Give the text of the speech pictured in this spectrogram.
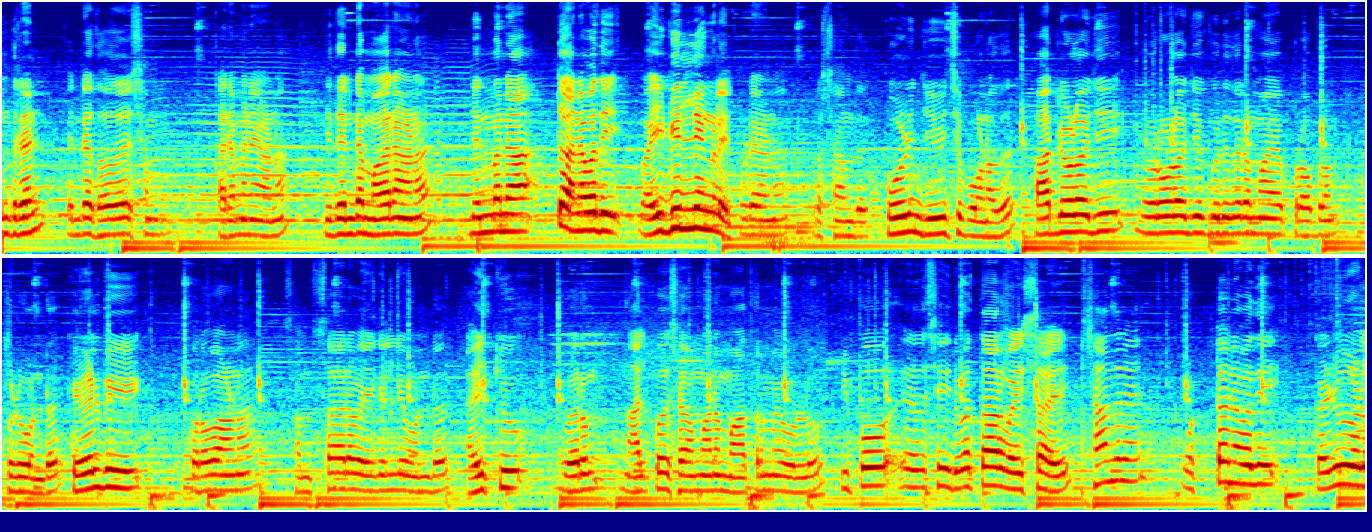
ചന്ദ്രൻ എന്റെ സ്വദേശം കരമനയാണ്. ഇതെന്റെ മകനാണ്. ജന്മന അനവധി വൈകല്യങ്ങളിൽ കൂടെയാണ് പ്രശാന്ത് ഇപ്പോഴും ജീവിച്ചു പോണത്. കാർഡിയോളജി ന്യൂറോളജി ഗുരുതരമായ പ്രോബ്ലം ഇപ്പോഴും ഉണ്ട്. കേൾവി കുറവാണ്. സംസാര വൈകല്യമുണ്ട് ഐ ക്യു വെറും നാൽപ്പത് ശതമാനം മാത്രമേ ഉള്ളൂ. ഇപ്പോൾ ഏകദേശം ഇരുപത്താറ് വയസ്സായി. പ്രശാന്തിന് ഒട്ടനവധി കഴിവുകൾ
